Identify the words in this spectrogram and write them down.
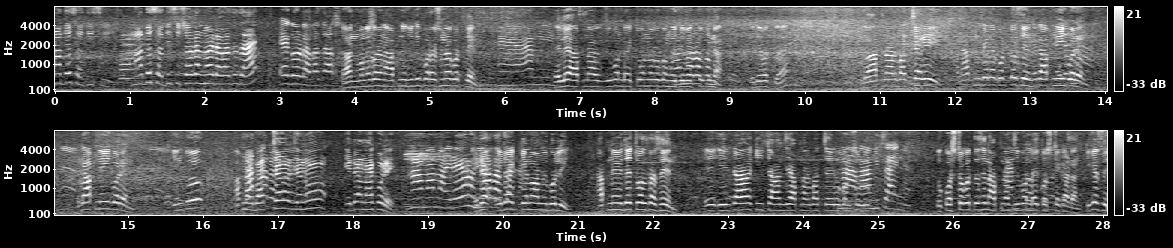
মাদ্রাসা দিছি। মাদ্রাসা দিছি সকাল নয়টা বাজে যায় এগারোটা বাজে আসে। এখন মনে করেন আপনি যদি পড়াশোনা করতেন হ্যাঁ আমি তাহলে আপনার জীবনটা একটু অন্যরকম হইতে পারতো কিনা? হইতে। পারতো হ্যাঁ? তো আপনার বাচ্চারে মানে আপনি যেটা করতেছেন এটা আপনিই করেন। হ্যাঁ। এটা আপনিই করেন। কিন্তু আপনার বাচ্চা যেন এটা না করে। না না না এটা এটা কেন আমি বলি? আপনি যে চলতেছেন এটা কি চান যে আপনার বাচ্চা এরকম চলুক? আমি চাই না। তো কষ্ট করতেছেন আপনার জীবনটাই কষ্টে কাটান ঠিক আছে?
